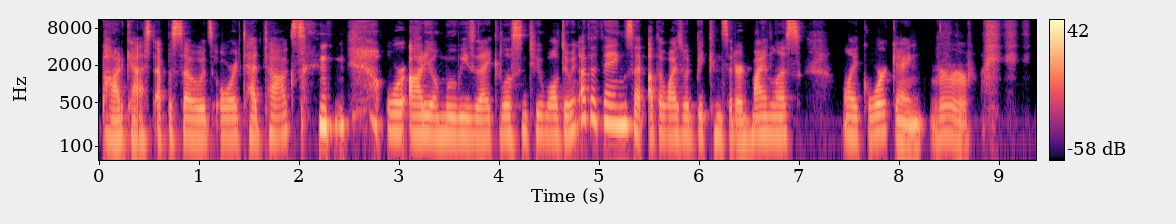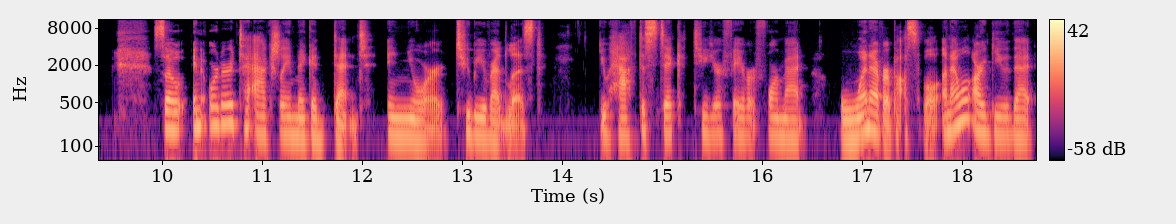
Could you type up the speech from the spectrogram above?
podcast episodes or TED Talks or audio movies that I can listen to while doing other things that otherwise would be considered mindless, like working. so, in order to actually make a dent in your to be read list, you have to stick to your favorite format whenever possible. And I will argue that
